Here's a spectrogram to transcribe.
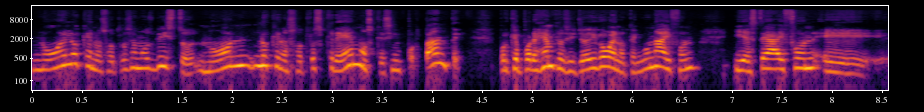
no en lo que nosotros hemos visto, no en lo que nosotros creemos que es importante. Porque, por ejemplo, si yo digo, bueno, tengo un iPhone y este iPhone, eh,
